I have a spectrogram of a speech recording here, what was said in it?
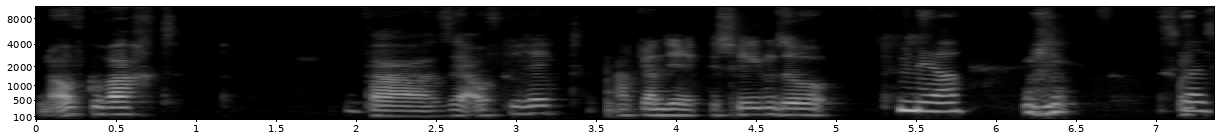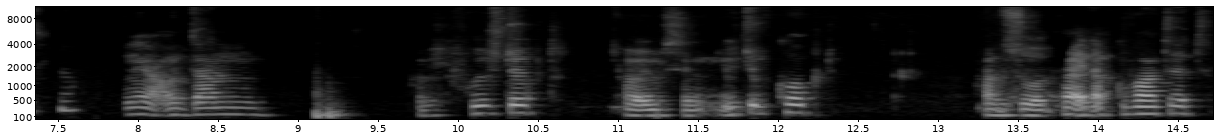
Bin aufgewacht. War sehr aufgeregt. Hab dann direkt geschrieben, so. Ja, das weiß ich noch. Ja, und dann habe ich gefrühstückt, habe ein bisschen YouTube geguckt, habe so Zeit abgewartet,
